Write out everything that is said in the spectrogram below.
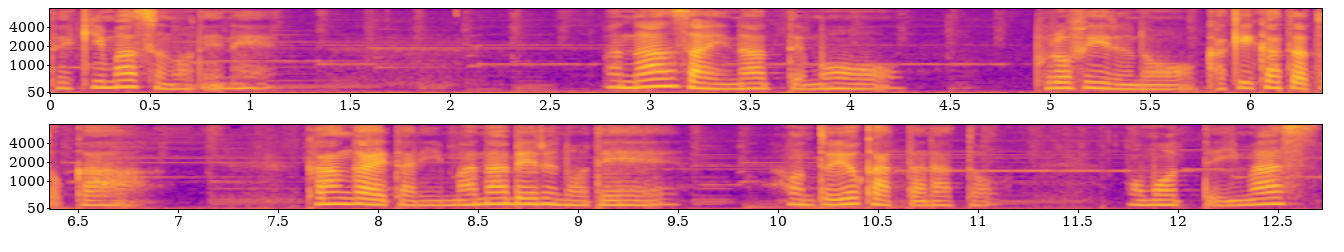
できますのでね、まあ、何歳になってもプロフィールの書き方とか考えたり学べるので本当良かったなと思っています。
